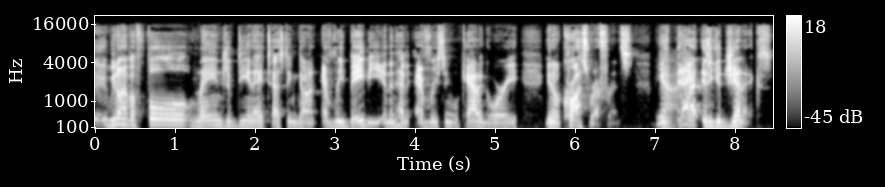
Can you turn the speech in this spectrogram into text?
uh, we don't have a full range of DNA testing done on every baby and then have every single category, you know, cross referenced. Yeah. that is eugenics.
